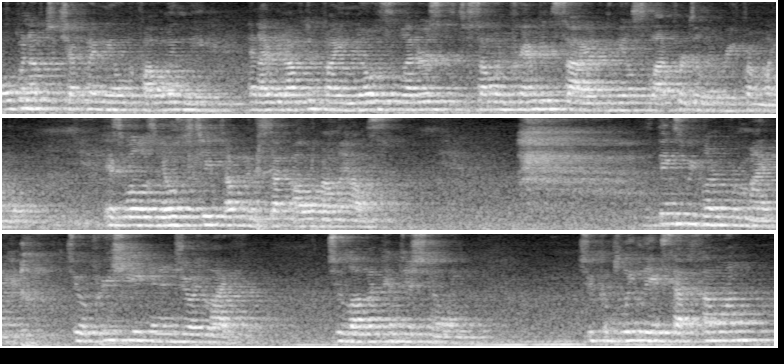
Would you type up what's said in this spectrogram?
open up to check my mail the following week, and I would often find notes, letters to someone crammed inside the mail slot for delivery from Michael, as well as notes taped up and stuck all around the house. The things we've learned from Mike, to appreciate and enjoy life, to love unconditionally, to completely accept someone,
